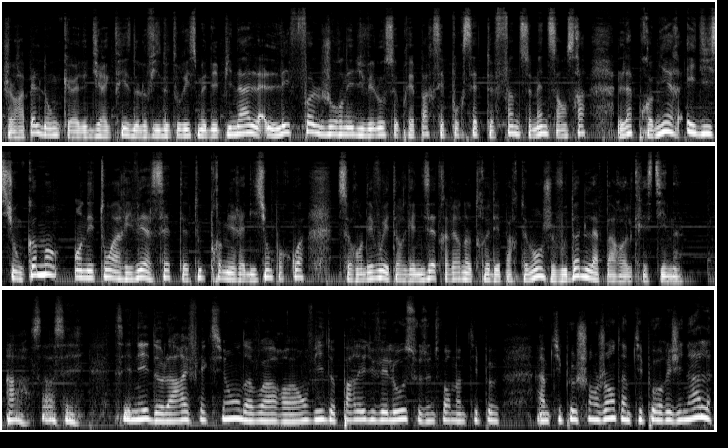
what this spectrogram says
Je le rappelle donc, des directrices de l'Office de tourisme d'Épinal. Les les folles journées du vélo se préparent. C'est pour cette fin de semaine, ça en sera la première édition. Comment en est-on arrivé à cette toute première édition? Pourquoi ce rendez-vous est organisé à travers notre département? Je vous donne la parole, Christine. Ah, ça, c'est né de la réflexion, d'avoir euh, envie de parler du vélo sous une forme un petit peu, un petit peu changeante, un petit peu originale.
